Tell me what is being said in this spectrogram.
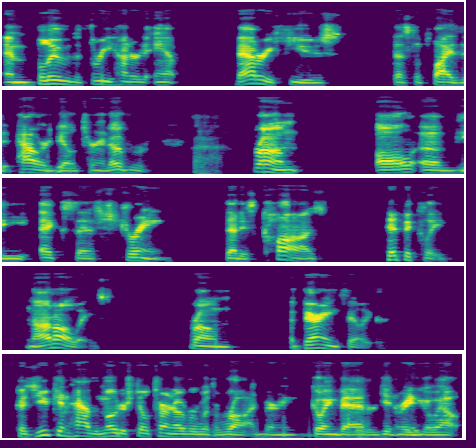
and blew the 300 amp battery fuse that supplies it power to be able to turn it over uh-huh. from all of the excess strain that is caused typically, not always, from a bearing failure because you can have the motor still turn over with a rod bearing going bad or getting ready to go out,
